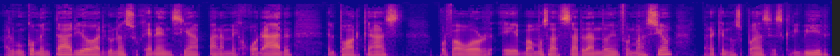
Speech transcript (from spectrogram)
algún comentario, alguna sugerencia para mejorar el podcast, por favor, eh, vamos a estar dando información para que nos puedas escribir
